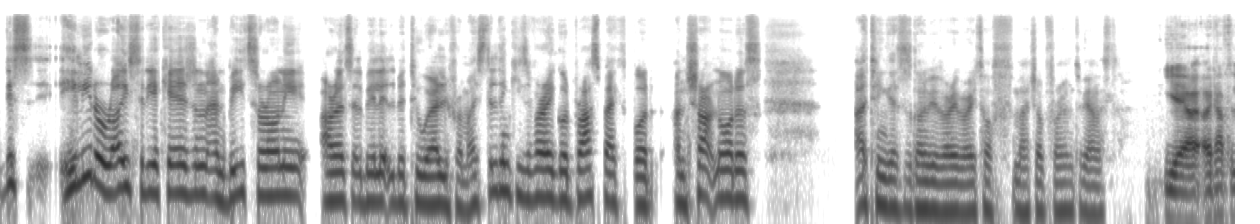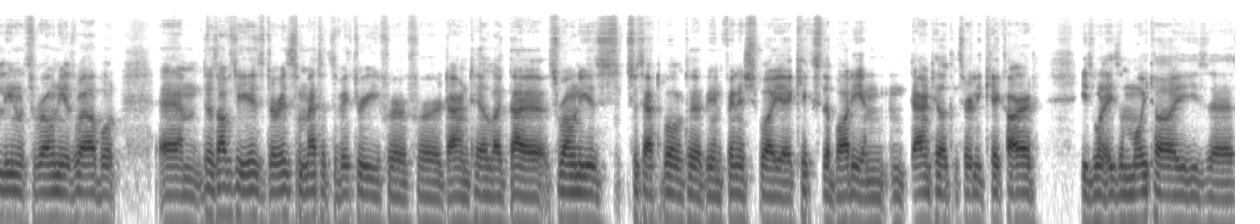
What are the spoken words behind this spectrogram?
this he'll either rise to the occasion and beat Cerrone, or else it'll be a little bit too early for him. I still think he's a very good prospect, but on short notice, I think this is going to be a very very tough matchup for him, to be honest. Yeah, I'd have to lean with Cerrone as well, but um, there's obviously is there is some methods of victory for for Darren Till. Like that, Cerrone is susceptible to being finished by uh, kicks to the body, and, and Darren Till can certainly kick hard. He's one. He's a Muay Thai. He's a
